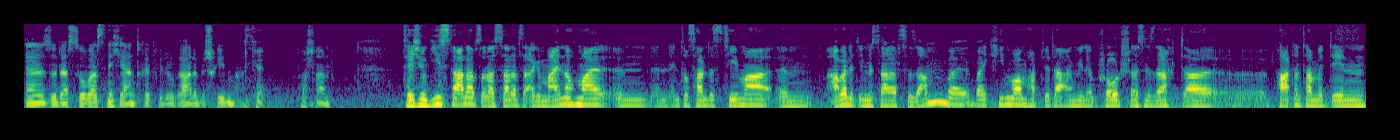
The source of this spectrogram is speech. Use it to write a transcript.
äh, sodass sowas nicht antritt, wie du gerade beschrieben hast. Okay, verstanden. Technologie-Startups oder Startups allgemein nochmal ein, ein interessantes Thema. Ähm, arbeitet ihr mit Startups zusammen bei, bei Keymom? Habt ihr da irgendwie einen Approach, dass ihr sagt, da äh, partnert ihr mit denen,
